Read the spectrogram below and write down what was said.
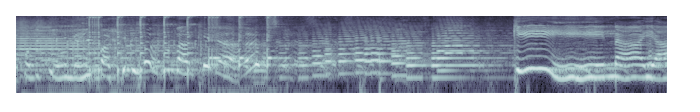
আপন কেউ নেই পাখি ওগো কি নায়া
